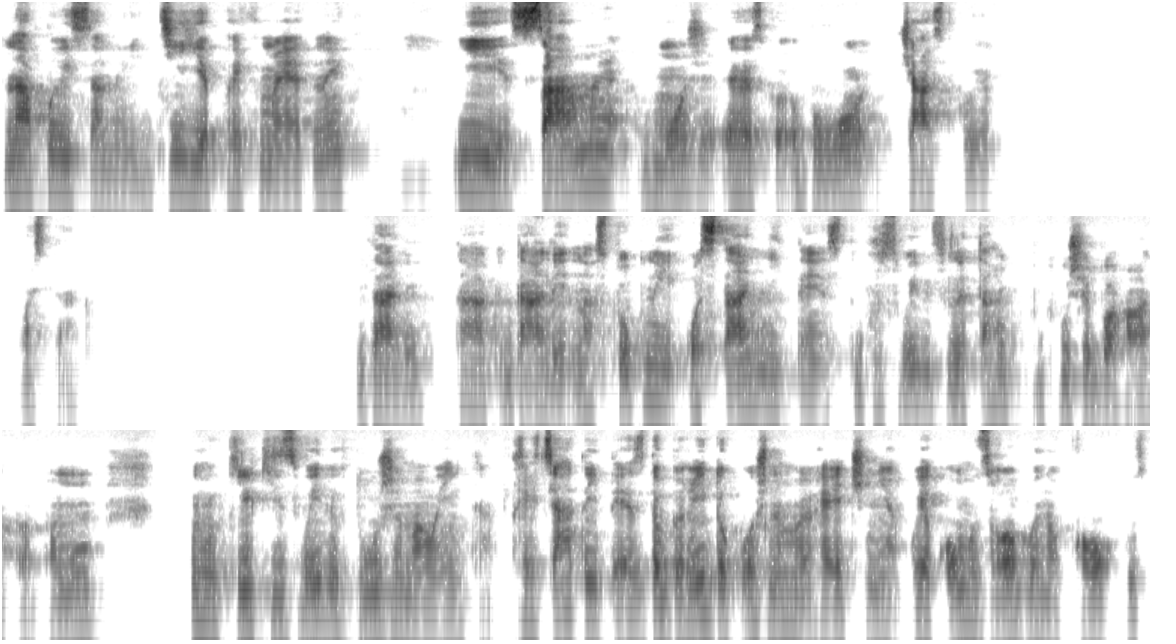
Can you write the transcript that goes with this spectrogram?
Написаний дієприкметник. І саме може е, було часткою. Ось так. Далі. Так, далі. Наступний останній тест. Бо звивів не так дуже багато, тому ну, кількість звивів дуже маленька. Тридцятий тест. Доберіть до кожного речення, у якому зроблено пропуск,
